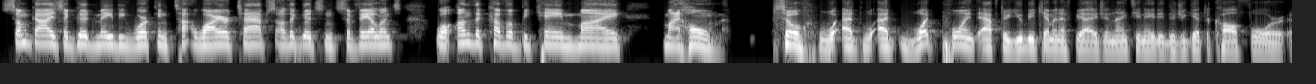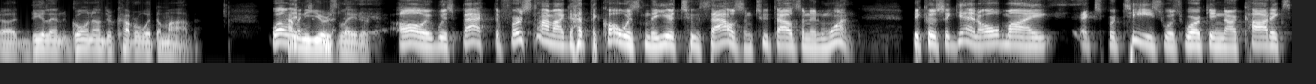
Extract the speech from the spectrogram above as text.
Some guys are good, maybe working t- wiretaps, other goods in surveillance. Well, undercover became my my home. So at at what point after you became an FBI agent in 1980 did you get the call for uh, dealing going undercover with the mob? Well, how many years later? Oh, it was back. The first time I got the call was in the year 2000, 2001, because again, all my expertise was working narcotics,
